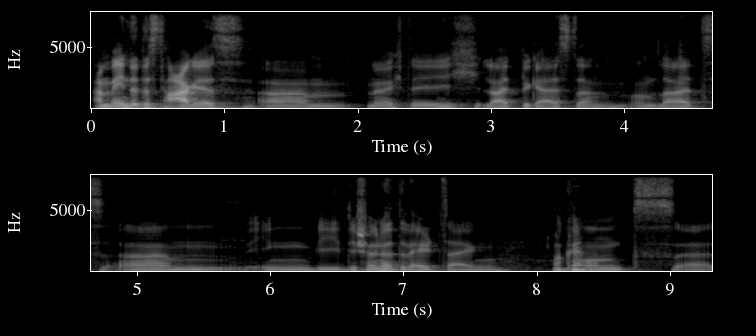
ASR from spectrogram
am Ende des Tages ähm, möchte ich Leute begeistern und Leute ähm, irgendwie die Schönheit der Welt zeigen. Okay. Und äh,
